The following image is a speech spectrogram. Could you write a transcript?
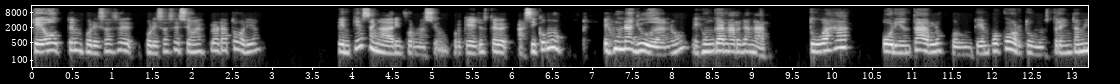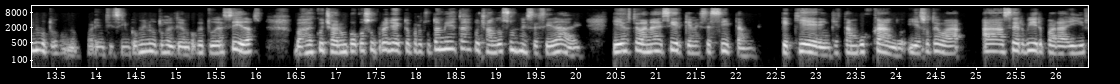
que opten por esa, por esa sesión exploratoria te empiecen a dar información, porque ellos te, así como es una ayuda, ¿no? Es un ganar-ganar. Tú vas a orientarlos por un tiempo corto, unos 30 minutos, unos 45 minutos, el tiempo que tú decidas, vas a escuchar un poco su proyecto, pero tú también estás escuchando sus necesidades y ellos te van a decir qué necesitan, qué quieren, qué están buscando y eso te va a servir para ir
